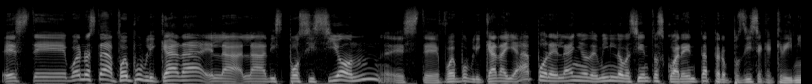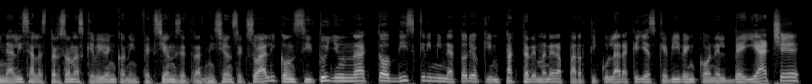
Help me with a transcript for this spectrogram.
Este, bueno, esta fue publicada, la, la, disposición, este, fue publicada ya por el año de 1940, pero pues dice que criminaliza a las personas que viven con infecciones de transmisión sexual y constituye un acto discriminatorio que impacta de manera particular a aquellas que viven con el VIH,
